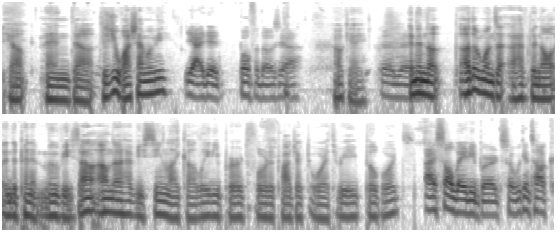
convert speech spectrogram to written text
Yep. And uh, did you watch that movie? yeah, I did both of those. Yeah, Okay. and then, And then the the other ones that have been all independent movies. I don't, I don't know. Have you seen like uh, Lady Bird, Florida Project, or Three Billboards? I saw Lady Bird, so we can talk.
